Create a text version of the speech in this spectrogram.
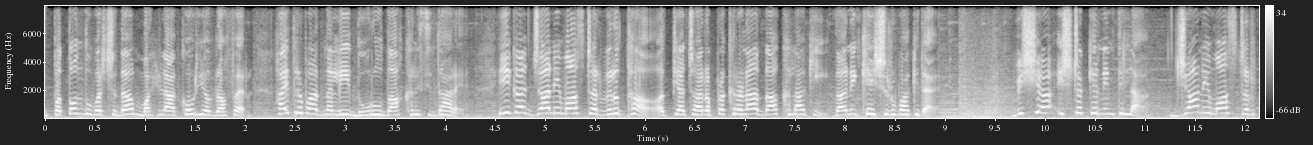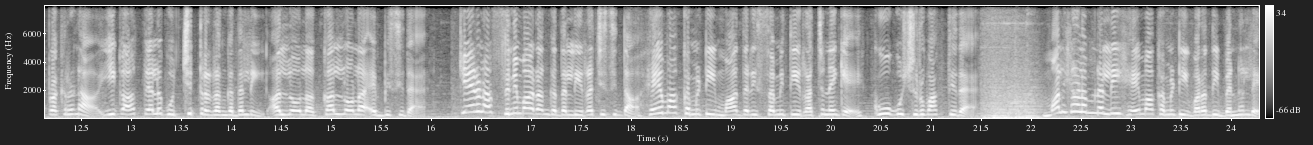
ಇಪ್ಪತ್ತೊಂದು ವರ್ಷದ ಮಹಿಳಾ ಕೊರಿಯೋಗ್ರಾಫರ್ ಹೈದರಾಬಾದ್ನಲ್ಲಿ ದೂರು ದಾಖಲಿಸಿದ್ದಾರೆ. ಈಗ ಜಾನಿ ಮಾಸ್ಟರ್ ವಿರುದ್ಧ ಅತ್ಯಾಚಾರ ಪ್ರಕರಣ ದಾಖಲಾಗಿ ತನಿಖೆ ಶುರುವಾಗಿದೆ. ವಿಷಯ ಇಷ್ಟಕ್ಕೆ ನಿಂತಿಲ್ಲ. ಜಾನಿ ಮಾಸ್ಟರ್ ಪ್ರಕರಣ ಈಗ ತೆಲುಗು ಚಿತ್ರರಂಗದಲ್ಲಿ ಅಲ್ಲೋಲ ಕಲ್ಲೋಲ ಎಬ್ಬಿಸಿದೆ. ಕೇರಳ ಸಿನಿಮಾ ರಂಗದಲ್ಲಿ ರಚಿಸಿದ್ದ ಹೇಮಾ ಕಮಿಟಿ ಮಾದರಿ ಸಮಿತಿ ರಚನೆಗೆ ಕೂಗು ಶುರುವಾಗ್ತಿದೆ. ಮಲಯಾಳಂನಲ್ಲಿ ಹೇಮಾ ಕಮಿಟಿ ವರದಿ ಬೆನ್ನಲ್ಲೇ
